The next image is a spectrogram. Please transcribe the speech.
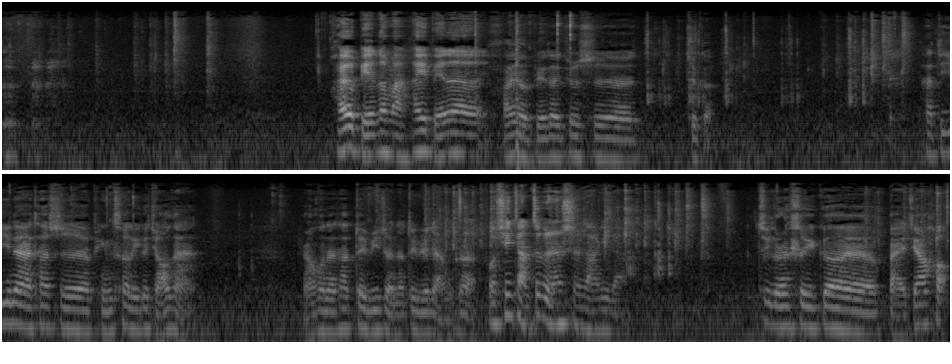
还有别的吗？还有别的？还有别的就是这个，它第一呢，它是评测了一个脚感，然后呢，它对比者呢对比两个，我先讲这个人是哪里的？这个人是一个百家号，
